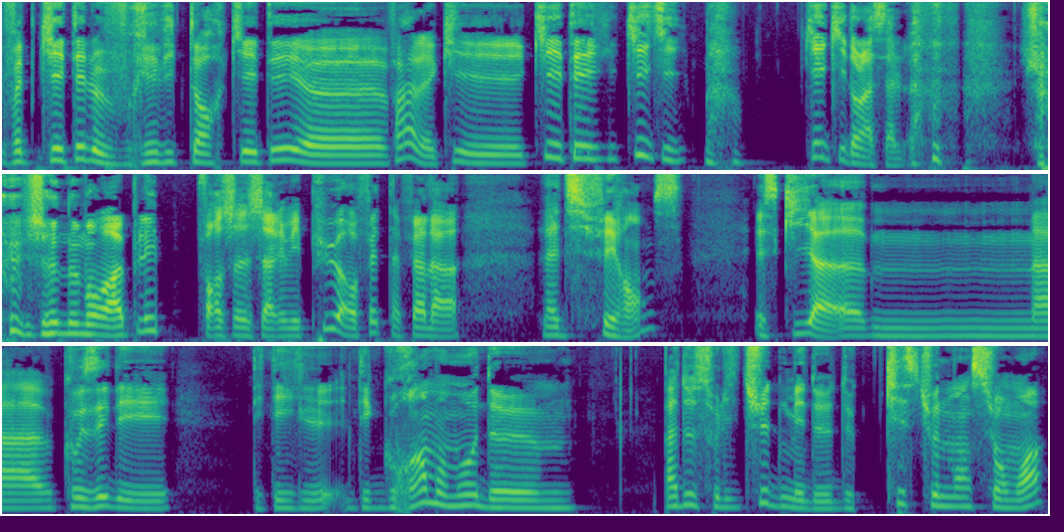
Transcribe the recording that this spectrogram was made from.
En fait, qui était le vrai Victor, qui était, euh, enfin, qui, qui était, qui qui, qui est qui dans la salle? je, ne m'en rappelais, enfin, j'arrivais plus en fait à faire la la différence? Est-ce qui a m'a causé des des, grands moments de pas de solitude mais de, questionnement sur moi?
